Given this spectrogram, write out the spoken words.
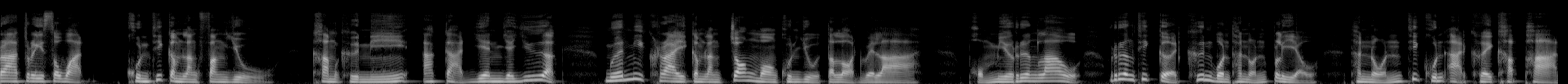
ราตรีสวัสดิ์ คุณที่กำลังฟังอยู่ค่ำคืนนี้อากาศเย็นยะเยือก เหมือนมีใครกำลังจ้องมองคุณอยู่ตลอดเวลา ผมมีเรื่องเล่า เรื่องที่เกิดขึ้นบนถนนเปลี่ยว ถนนที่คุณอาจเคยขับผ่าน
